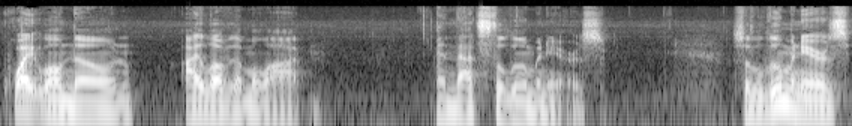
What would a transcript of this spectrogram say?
quite well known. I love them a lot, and that's the Lumineers. So the Lumineers,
